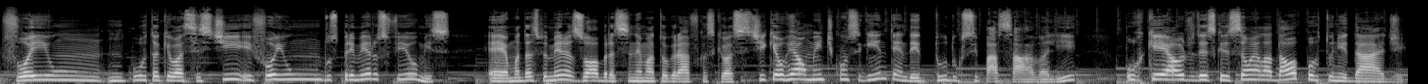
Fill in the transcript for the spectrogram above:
foi um, um curta que eu assisti e foi um dos primeiros filmes, é uma das primeiras obras cinematográficas que eu assisti que eu realmente consegui entender tudo o que se passava ali, porque a audiodescrição ela dá a oportunidade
